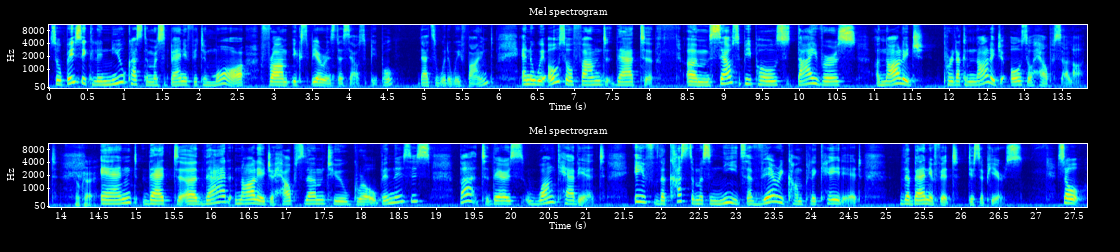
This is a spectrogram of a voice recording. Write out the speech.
So basically, new customers benefit more from experienced salespeople. That's what we found, and we also found that. Um, salespeople's diverse uh, knowledge product knowledge also helps a lot. Okay. And that uh, that knowledge helps them to grow businesses. But there's one caveat: if the customer's needs are very complicated, the benefit disappears. So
